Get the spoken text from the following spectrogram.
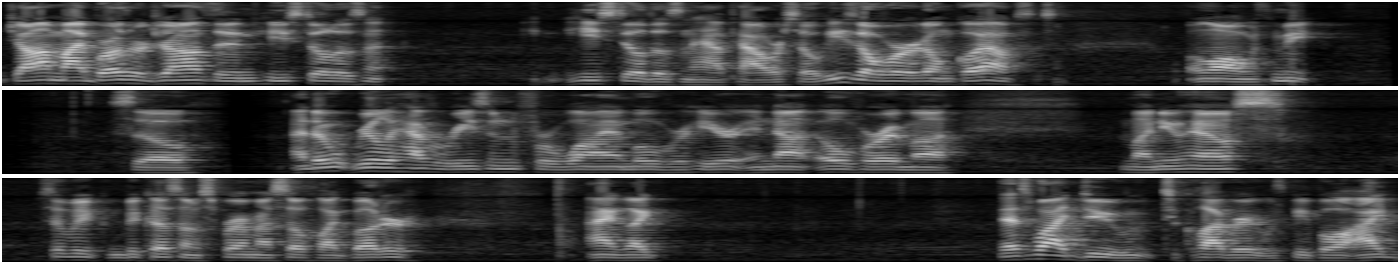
John, my brother Jonathan, he still doesn't he still doesn't have power, so he's over at Uncle Alex's along with me. So I don't really have a reason for why I'm over here and not over at my my new house. Simply because I'm spreading myself like butter. I like that's what I do to collaborate with people. I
